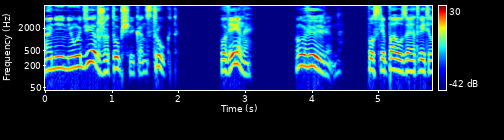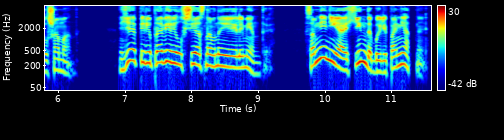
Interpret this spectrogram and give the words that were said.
Они не удержат общий конструкт». «Уверены?» «Уверен», — после паузы ответил шаман. «Я перепроверил все основные элементы. Сомнения Ахинда были понятны.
